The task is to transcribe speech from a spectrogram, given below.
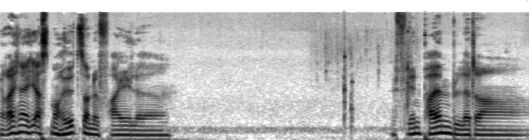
Mir reichen eigentlich erstmal hölzerne Pfeile. Mir fehlen Palmblätter.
